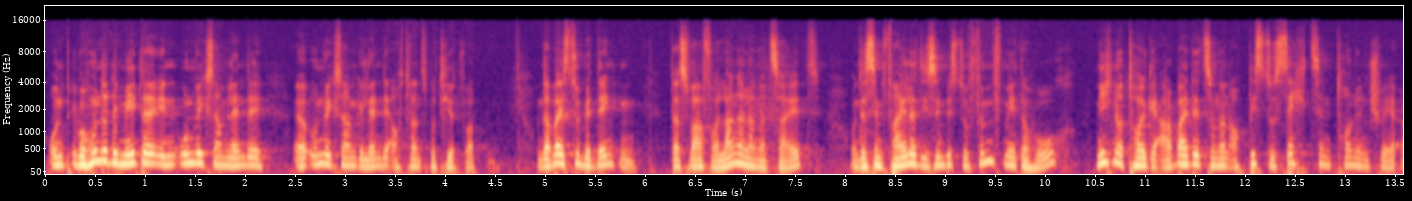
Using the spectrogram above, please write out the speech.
und über hunderte Meter in unwegsamem, Lände, äh, unwegsamem Gelände auch transportiert worden. Und dabei ist zu bedenken, das war vor langer, langer Zeit und das sind Pfeiler, die sind bis zu fünf Meter hoch nicht nur toll gearbeitet, sondern auch bis zu 16 Tonnen schwer.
